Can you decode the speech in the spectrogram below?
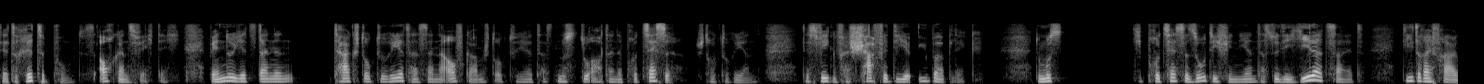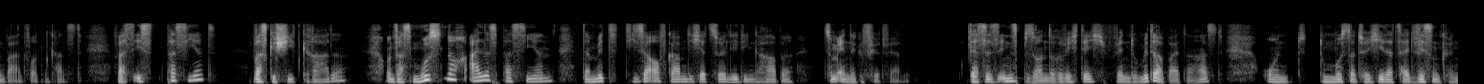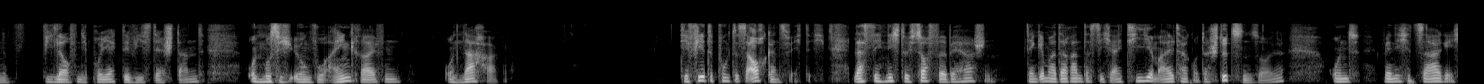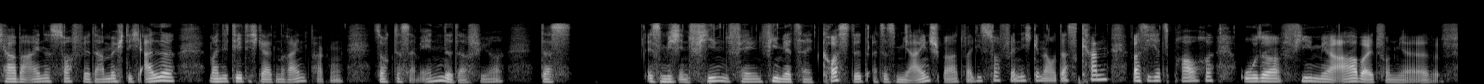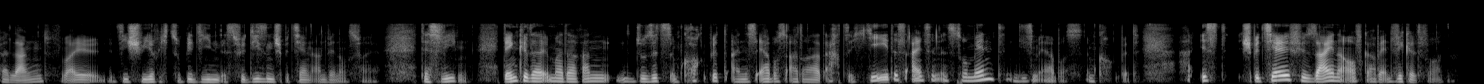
Der dritte Punkt ist auch ganz wichtig. Wenn du jetzt deinen Tag strukturiert hast, deine Aufgaben strukturiert hast, musst du auch deine Prozesse strukturieren. Deswegen verschaffe dir Überblick. Du musst die Prozesse so definieren, dass du dir jederzeit die drei Fragen beantworten kannst. Was ist passiert? Was geschieht gerade? Und was muss noch alles passieren, damit diese Aufgaben, die ich jetzt zu erledigen habe, zum Ende geführt werden? Das ist insbesondere wichtig, wenn du Mitarbeiter hast und du musst natürlich jederzeit wissen können, wie laufen die Projekte, wie ist der Stand und muss ich irgendwo eingreifen und nachhaken. Der vierte Punkt ist auch ganz wichtig. Lass dich nicht durch Software beherrschen. Denk immer daran, dass dich IT im Alltag unterstützen soll. Und wenn ich jetzt sage, ich habe eine Software, da möchte ich alle meine Tätigkeiten reinpacken, sorgt das am Ende dafür, dass es mich in vielen Fällen viel mehr Zeit kostet, als es mir einspart, weil die Software nicht genau das kann, was ich jetzt brauche, oder viel mehr Arbeit von mir äh, verlangt, weil sie schwierig zu bedienen ist für diesen speziellen Anwendungsfall. Deswegen denke da immer daran, du sitzt im Cockpit eines Airbus A380. Jedes einzelne Instrument in diesem Airbus im Cockpit ist speziell für seine Aufgabe entwickelt worden.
